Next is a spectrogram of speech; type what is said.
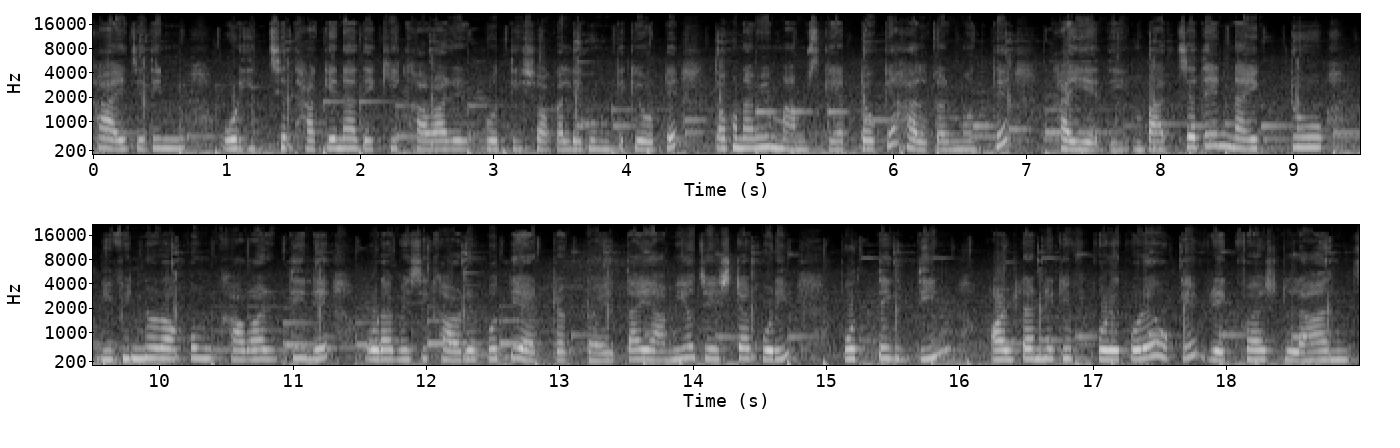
খায় যেদিন ওর ইচ্ছে থাকে না দেখি খাবারের প্রতি সকালে ঘুম থেকে ওঠে, তখন আমি মামস কেয়ারটা ওকে হালকার মধ্যে খাইয়ে দিই। বাচ্চাদের না একটু বিভিন্ন রকম খাবার দিলে ওরা বেশি খাবারের প্রতি অ্যাট্রাক্ট হয়, তাই আমিও চেষ্টা করি প্রত্যেক দিন অল্টারনেটিভ করে করে ওকে ব্রেকফাস্ট লাঞ্চ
